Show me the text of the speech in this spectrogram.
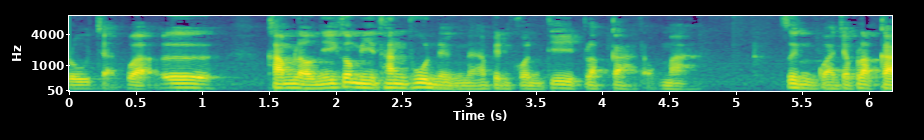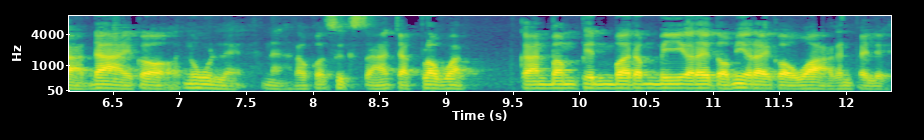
รู้จักว่า เออคำเหล่านี้ก็มีท่านผู้หนึ่งนะเป็นคนที่ประกาศออกมา ซึ่งกว่าจะประกาศได้ก็นู่นแหละนะเราก็ศึกษาจากประวัติการบำเพ็ญบารมีอะไรต่อมีอะไรก็ว่ากันไปเลย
